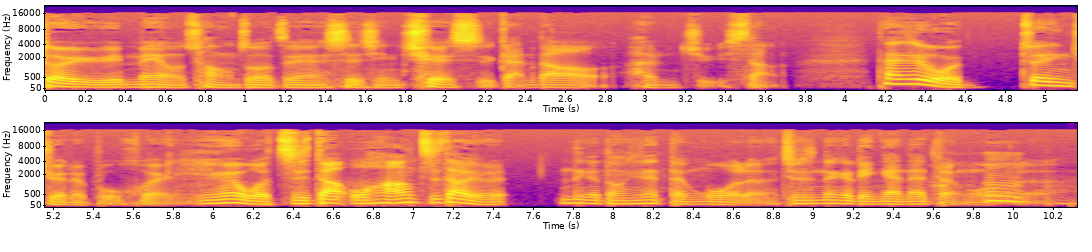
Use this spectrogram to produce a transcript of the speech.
对于没有创作这件事情，确实感到很沮丧。但是我最近觉得不会，因为我知道，我好像知道有那个东西在等我了，就是那个灵感在等我了。嗯、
